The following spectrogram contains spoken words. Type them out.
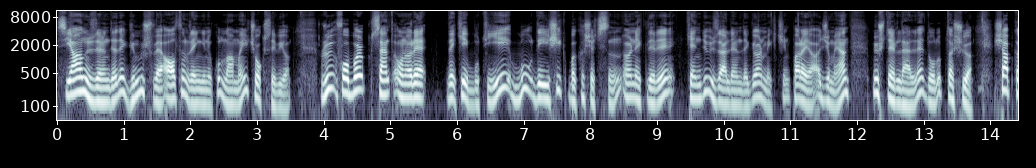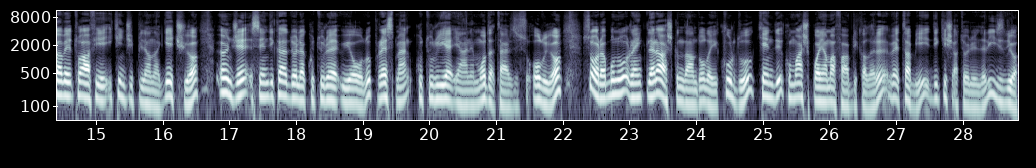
siyahın üzerinde de gümüş ve altın rengini kullanmayı çok seviyor. Rue Faubourg Saint-Honoré'deki butiği bu değişik bakış açısının örnekleri kendi üzerlerinde görmek için paraya acımayan müşterilerle dolup taşıyor. Şapka ve tuhafiye ikinci plana geçiyor. Önce Sendika de la Couture üye olup resmen kuturiye yani moda terzisi oluyor. Sonra bunu renklere aşkından dolayı kurduğu kendi kumaş boyama fabrikaları ve tabii dikiş atölyeleri izliyor.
